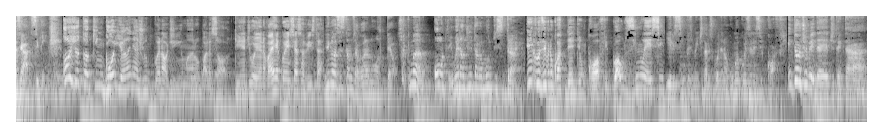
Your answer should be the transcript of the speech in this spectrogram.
Rapaziada, seguinte. Hoje eu tô aqui em Goiânia junto com o Enaldinho, mano. Olha só, quem é de Goiânia vai reconhecer essa vista. E nós estamos agora num hotel. Só que, mano, ontem o Enaldinho tava muito estranho. Inclusive no quarto dele tem um cofre igualzinho esse. E ele simplesmente tava escondendo alguma coisa nesse cofre. Então eu tive a ideia de tentar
